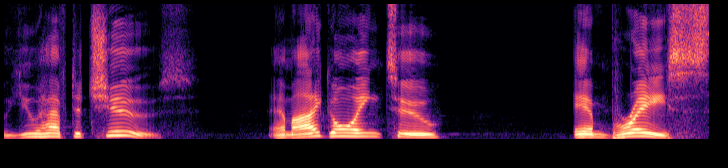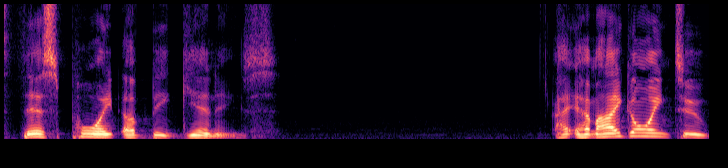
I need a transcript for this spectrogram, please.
you have to choose. Am I going to embrace this point of beginnings? Am I going to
